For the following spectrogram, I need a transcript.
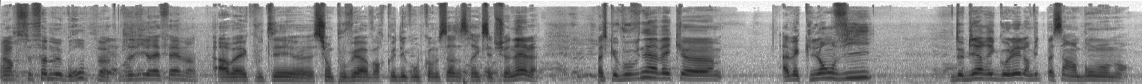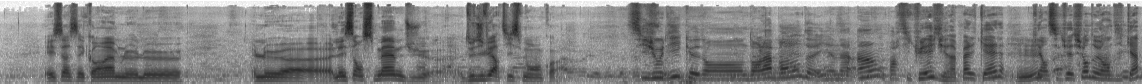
Alors, ce fameux groupe de Vivre FM. Ah bah écoutez, euh, si on pouvait avoir que des groupes comme ça, ça serait exceptionnel. Parce que vous venez avec, euh, avec l'envie de bien rigoler, l'envie de passer un bon moment. Et ça, c'est quand même le, le- le, euh, l'essence même du, euh, du divertissement. Quoi. Si je vous dis que dans, dans la bande, il y en a un en particulier, je dirais pas lequel, Mhm. qui est en situation de handicap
